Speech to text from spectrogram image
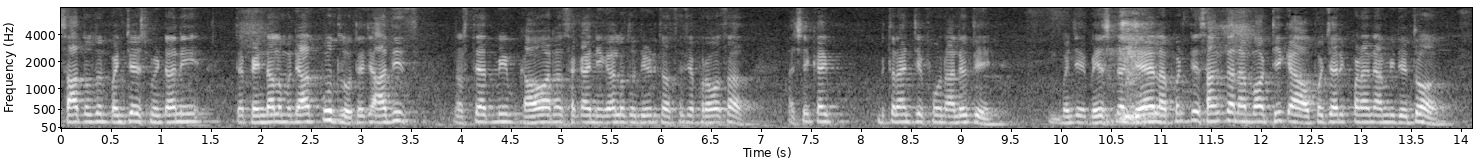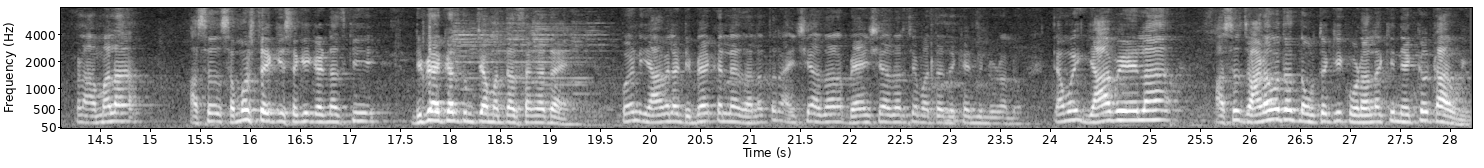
सात वाजून पंचेचाळीस मिनिटांनी त्या पेंडालमध्ये आज पोचलो त्याच्या आधीच रस्त्यात मी गावाला सकाळी निघालो होतो दीड तासाच्या प्रवासात. असे काही मित्रांचे फोन आले होते. म्हणजे बेस्टला द्यायला पण ते सांगताना बा ठीक आहे औपचारिकपणाने आम्ही देतो आहोत. पण आम्हाला असं समजतं आहे की सगळीकडनंच की डिबॅकल तुमच्या मतदारसंघात आहे. पण यावेळेला डिबॅकल नाही झाला तर ऐंशी हजार ब्याऐंशी हजारच्या मतदारसंख्येत मी निवडून आलो. त्यामुळे यावेळेला असं जाणवतच नव्हतं की कोणाला की नेमकं काय होईल.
